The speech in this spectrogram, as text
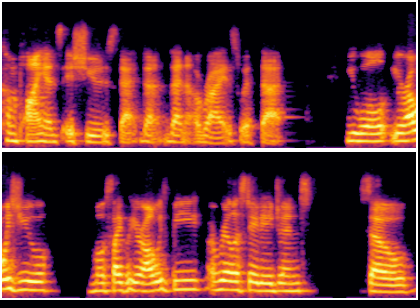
compliance issues that then, arise with that. You will you're always you. Most likely, you'll always be a real estate agent. So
